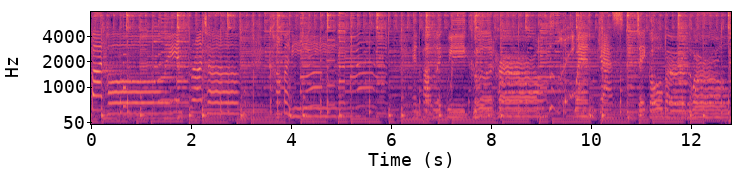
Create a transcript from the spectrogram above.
butthole in front of company. In public, we could hurl when cats take over the world.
